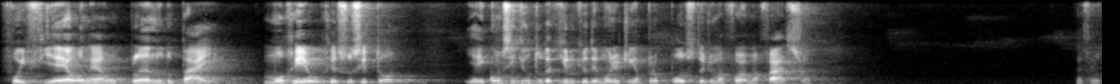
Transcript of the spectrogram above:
foi fiel né, ao plano do Pai, morreu, ressuscitou e aí conseguiu tudo aquilo que o demônio tinha proposto de uma forma fácil ele falou,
